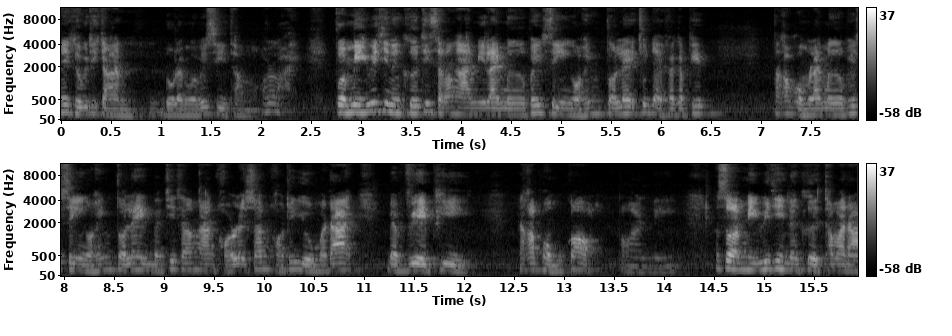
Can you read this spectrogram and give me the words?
นี่คือวิธีการดูลายมือพี่ซีทางออนไลน์ ตัวมีวิธีหนึ่งคือที่สำนักงานมีลายมือพี่ซีโง่เฮงตัวเลขชุดใหญ่ไฟกระพริบ นะครับผมลายมือพี่ซีโง่เฮงตัวเลขแบบที่สำงานขอเลชั่นขอที่อยู่มาได้แบบ VIP นะครับผมก็ประมาณนี้แล้วส่วนมีวิธีหนึ่งคือธรรมดา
